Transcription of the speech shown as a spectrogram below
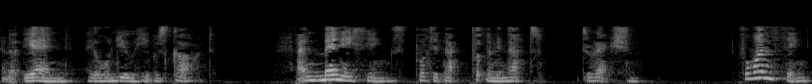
And at the end, they all knew he was God. And many things put, that, put them in that direction. For one thing,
